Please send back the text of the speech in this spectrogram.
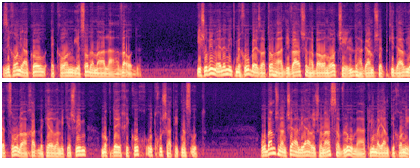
זיכרון יעקב, עקרון, יסוד המעלה ועוד. יישובים אלה נתמכו בעזרתו האדיבה של הברון רוטשילד, הגם שפקידיו יצרו לא אחת בקרב המתיישבים מוקדי חיכוך ותחושת התנשאות. רובם של אנשי העלייה הראשונה סבלו מהאקלים הים תיכוני.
